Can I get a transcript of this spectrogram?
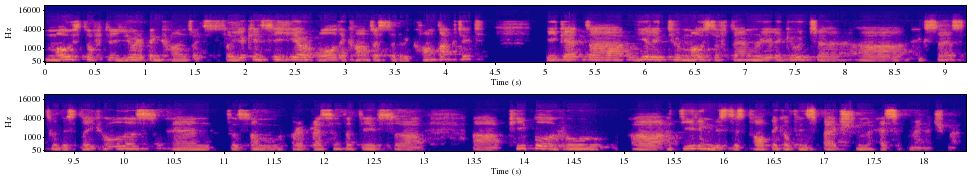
most of the European countries. So you can see here all the countries that we contacted. We get uh, really to most of them really good uh, uh, access to the stakeholders and to some representatives, uh, uh, people who are dealing with this topic of inspection asset management.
